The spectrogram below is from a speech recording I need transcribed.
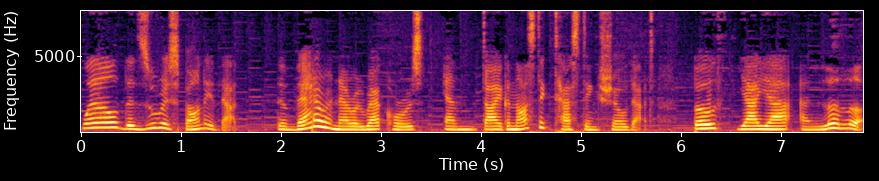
Well, the zoo responded that the veterinary records and diagnostic testing show that both Yaya and Lele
